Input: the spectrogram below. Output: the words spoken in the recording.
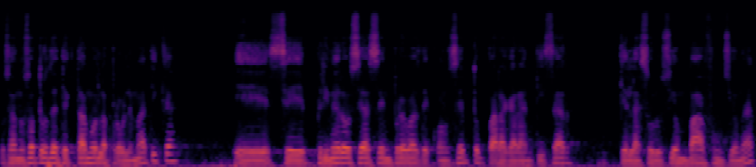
O sea, nosotros detectamos la problemática, eh, se, primero se hacen pruebas de concepto para garantizar que la solución va a funcionar.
